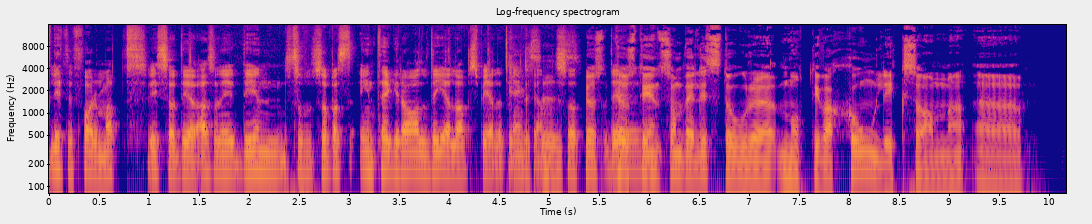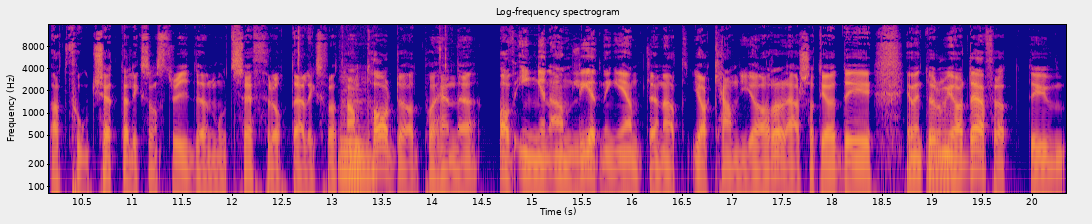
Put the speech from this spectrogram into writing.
lite format vissa delar. Alltså det, det är en så, så, pass integral del av spelet egentligen. Så plus, det... plus det är en sån väldigt stor eh, motivation liksom. Uh att fortsätta liksom striden mot Sephiroth där liksom för att mm. han tar död på henne av ingen anledning egentligen att jag kan göra det här. Så att jag, det, jag vet inte hur de mm. gör det för att det är ju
